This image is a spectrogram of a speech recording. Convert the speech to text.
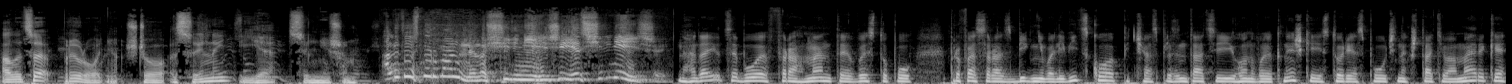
Але це природньо, що сильний є сильнішим. Ale to jest normalne, no silniejszy jest silniejszy. Нагадаю, це були фрагменти виступу професора Збігніва Лівіцького під час презентації його нової книжки Історія Сполучених Штатів Америки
